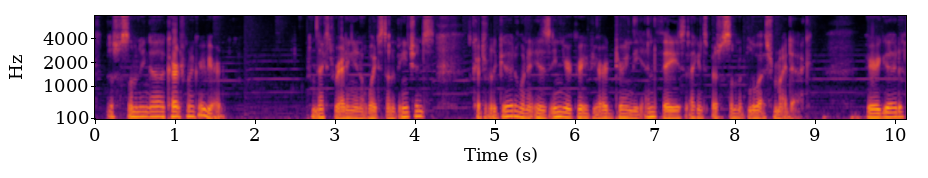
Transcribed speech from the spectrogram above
special summoning a card from my graveyard. Next, we're adding in a White Stone of Ancients. This card's really good. When it is in your graveyard during the end phase, I can special summon a Blue Eyes from my deck. Very good.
